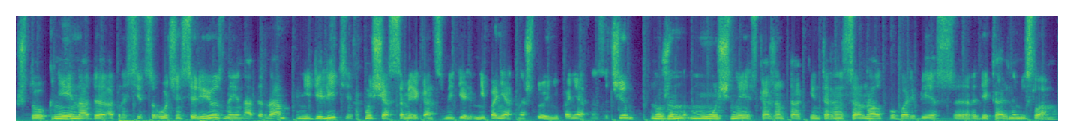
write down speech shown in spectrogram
что к ней надо относиться очень серьезно, и надо нам не делить, как мы сейчас с американцами делим, непонятно что и непонятно зачем. Нужен мощный, скажем так, интернационал по борьбе с радикальным исламом.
